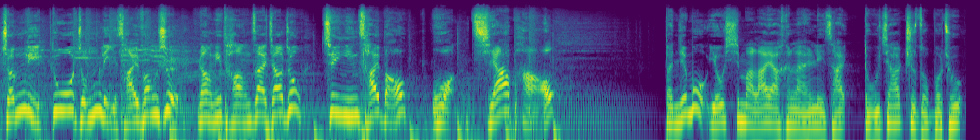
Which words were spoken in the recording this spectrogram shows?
整理多种理财方式，让你躺在家中，金银财宝往家跑。本节目由喜马拉雅和懒人理财独家制作播出。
